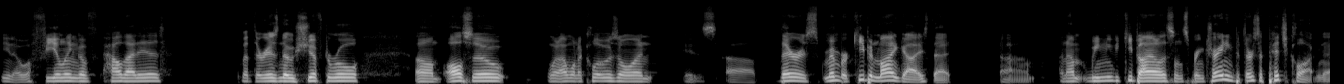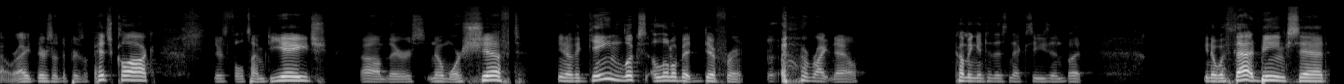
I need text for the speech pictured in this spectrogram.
you know a feeling of how that is, but there is no shift rule. Um, also, what I want to close on is uh, there is remember keep in mind guys that um, and I'm, we need to keep an eye on this on spring training, but there's a pitch clock now, right? There's a there's a pitch clock, there's full time DH, um, there's no more shift. You know, the game looks a little bit different right now coming into this next season. But you know, with that being said,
